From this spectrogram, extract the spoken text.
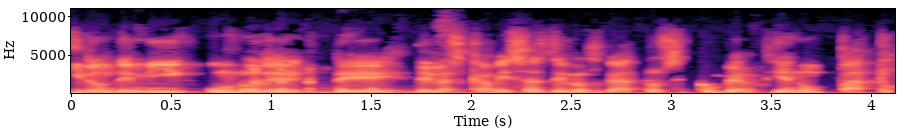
y donde mi, uno de, las cabezas de los gatos se convertía en un pato.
